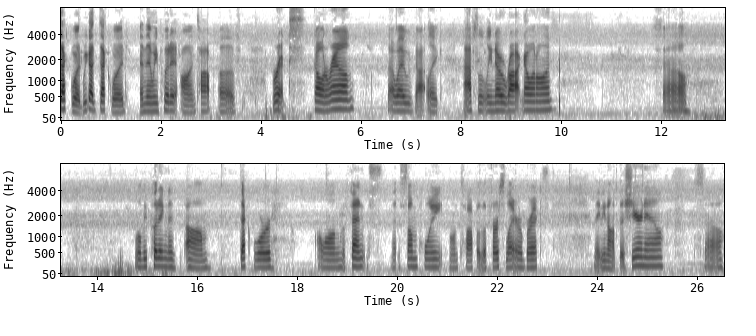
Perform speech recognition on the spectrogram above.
Deckwood. Deckwood. We got deckwood, and then we put it on top of bricks going around. That way we've got like absolutely no rot going on. So we'll be putting the um, deck board along the fence at some point on top of the first layer of bricks. Maybe not this year now. So,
